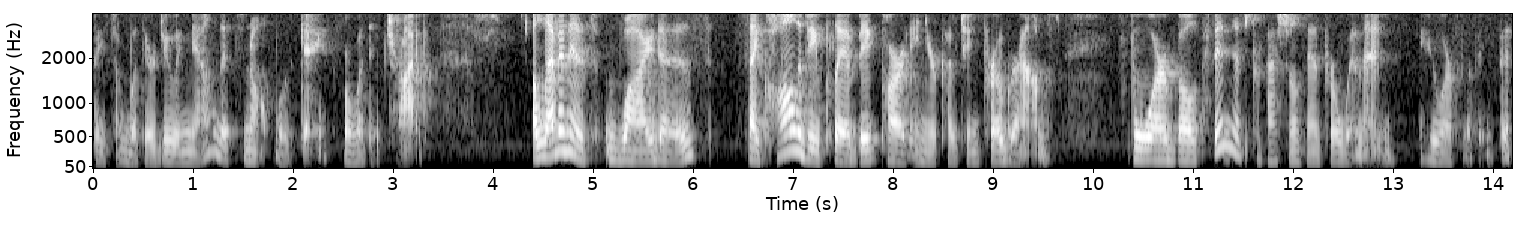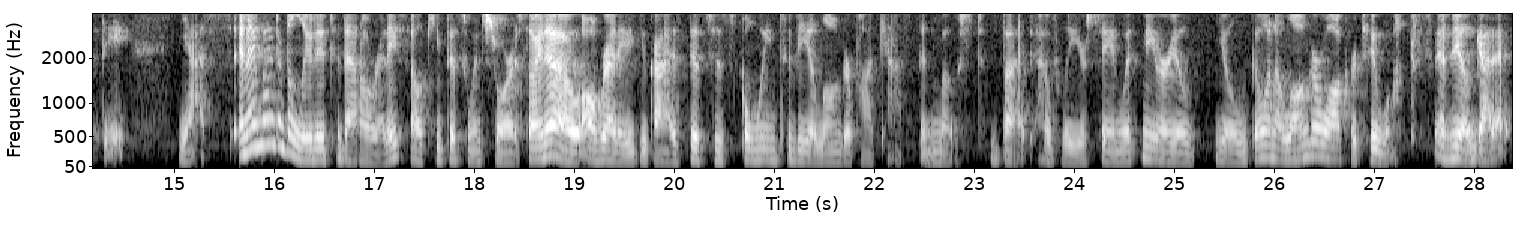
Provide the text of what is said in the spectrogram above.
based on what they're doing now that's not working or what they've tried. 11 is why does psychology play a big part in your coaching programs for both fitness professionals and for women who are flipping 50? Yes. And I might have alluded to that already, so I'll keep this one short. So I know already, you guys, this is going to be a longer podcast than most, but hopefully you're staying with me or you'll you'll go on a longer walk or two walks and you'll get it.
